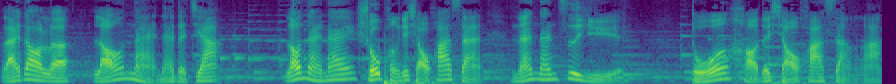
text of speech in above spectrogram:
来到了老奶奶的家。老奶奶手捧着小花伞，喃喃自语：“多好的小花伞啊，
